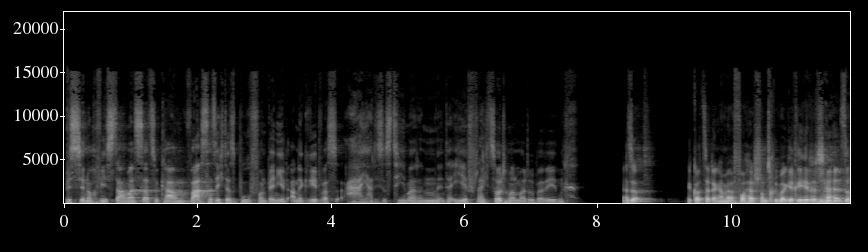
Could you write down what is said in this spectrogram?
Wisst ihr noch, wie es damals dazu kam? Was hat sich das Buch von Benny und Annegret, was, ah ja, dieses Thema in der Ehe, vielleicht sollte man mal drüber reden? Also, Gott sei Dank haben wir vorher schon drüber geredet, also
